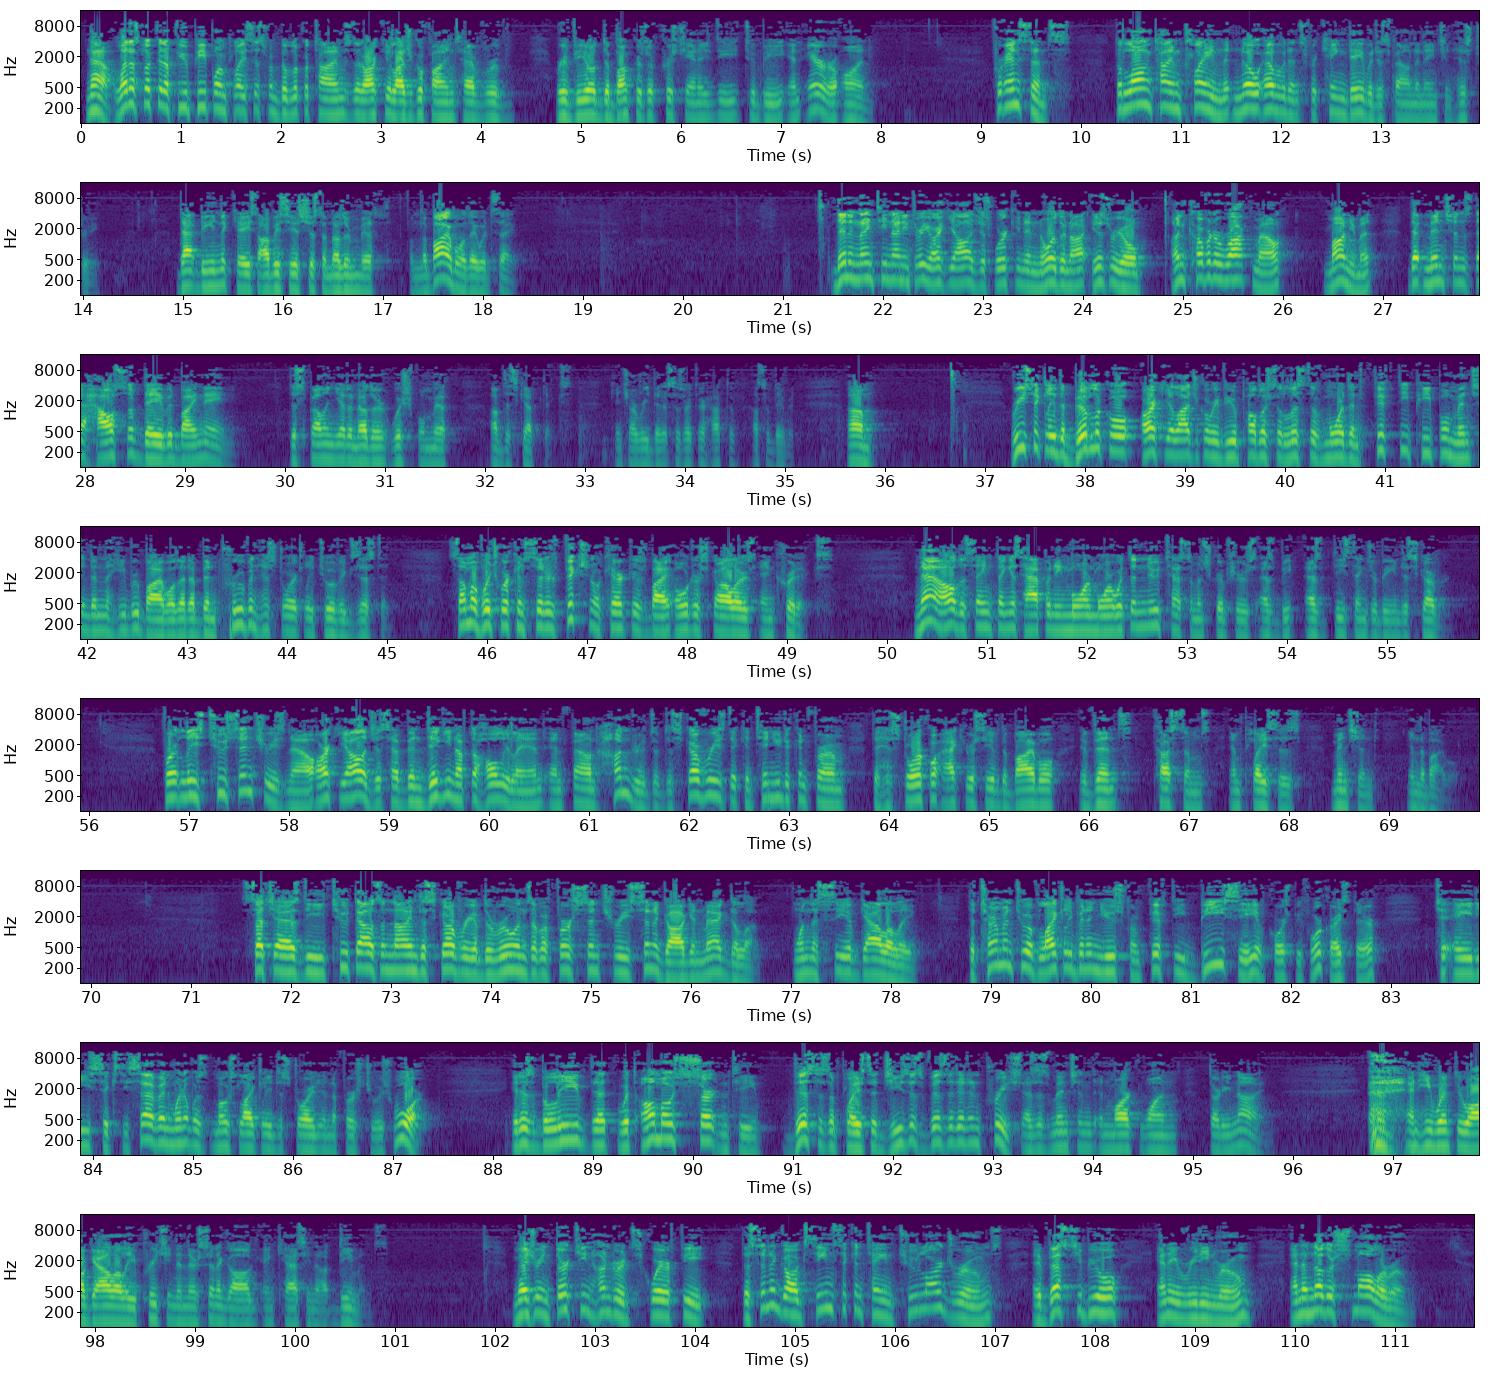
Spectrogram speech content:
Now, let us look at a few people and places from biblical times that archaeological finds have re- revealed debunkers of Christianity to be in error on. For instance, the long-time claim that no evidence for King David is found in ancient history. That being the case, obviously it's just another myth from the Bible, they would say. Then in 1993, archaeologists working in northern Israel uncovered a rock mount, monument that mentions the house of David by name, dispelling yet another wishful myth of the skeptics. Can't y'all read that? It says right there, house of, house of David. Um, recently, the Biblical Archaeological Review published a list of more than 50 people mentioned in the Hebrew Bible that have been proven historically to have existed. some of which were considered fictional characters by older scholars and critics. Now, the same thing is happening more and more with the New Testament scriptures as, be, as these things are being discovered. For at least two centuries now, archaeologists have been digging up the Holy Land and found hundreds of discoveries that continue to confirm the historical accuracy of the Bible, events, customs, and places mentioned in the Bible. Such as the 2009 discovery of the ruins of a first century synagogue in Magdala on the Sea of Galilee, determined to have likely been in use from 50 BC, of course before Christ there, to AD 67 when it was most likely destroyed in the First Jewish War. It is believed that with almost certainty, this is a place that Jesus visited and preached, as is mentioned in Mark 1, 39. and he went through all Galilee preaching in their synagogue and casting out demons. Measuring 1300 square feet, the synagogue seems to contain two large rooms, a vestibule and a reading room, and another smaller room.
